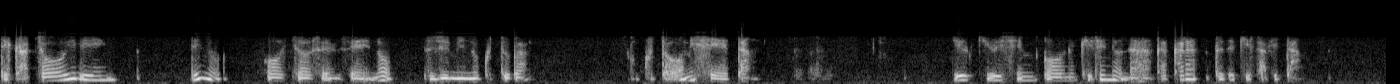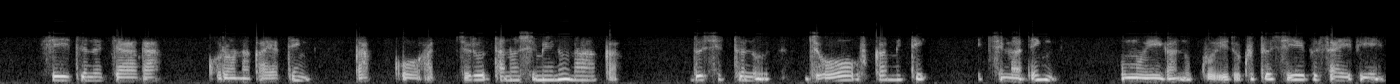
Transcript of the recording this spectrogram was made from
でかちょいびんでの校長先生の辻みの言葉ことを見せえたん。琉球新報の記事の中から続きさびた。シートの茶がコロナ禍やてん学校あっちゅる楽しみの中どしとぬ情深みて一までん思いがぬくいるくとしいぶさいびん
